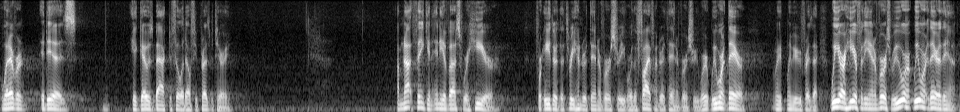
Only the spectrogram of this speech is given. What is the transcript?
whatever it is, it goes back to Philadelphia Presbytery. I'm not thinking any of us were here for either the 300th anniversary or the 500th anniversary. We're, we were not there. Let me rephrase that. We are here for the anniversary. We weren't, we weren't there then.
